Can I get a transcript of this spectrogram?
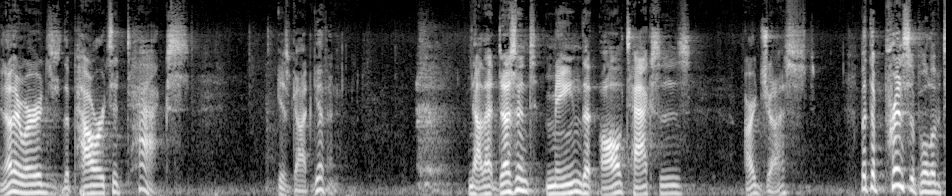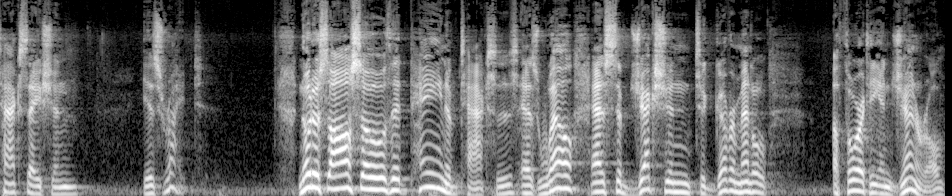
In other words, the power to tax is God given. Now, that doesn't mean that all taxes are just, but the principle of taxation is right. Notice also that paying of taxes, as well as subjection to governmental authority in general,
